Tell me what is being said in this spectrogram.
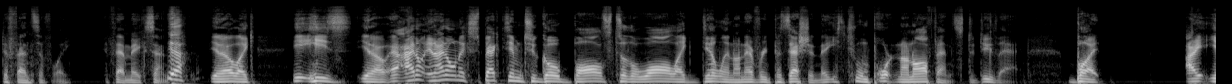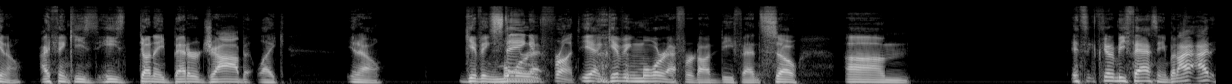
defensively, if that makes sense. Yeah. You know, like he, he's, you know, I don't, and I don't expect him to go balls to the wall like Dillon on every possession. That He's too important on offense to do that. But I, you know, I think he's he's done a better job at like, you know, giving Staying more in front. Yeah, giving more effort on defense. So, um, it's it's going to be fascinating. But I, I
